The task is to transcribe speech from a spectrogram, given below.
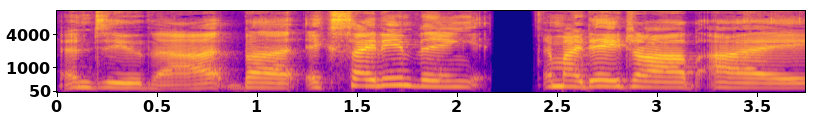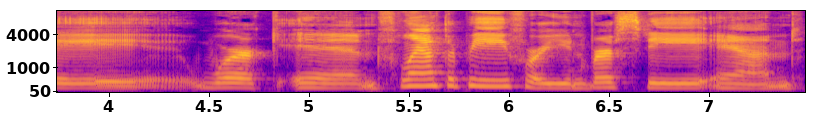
and do that. But exciting thing in my day job, I work in philanthropy for a university and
